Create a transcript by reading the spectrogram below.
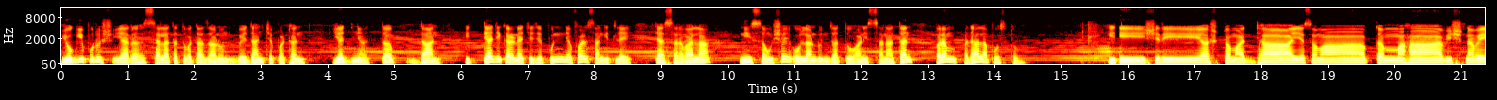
योगी पुरुष या रहस्याला तत्वता जाणून वेदांचे पठन यज्ञ तप दान इत्यादी करण्याचे जे पुण्यफळ सांगितले त्या सर्वाला निसंशय ओलांडून जातो आणि सनातन परमपदाला पोचतो. इति श्री अष्टमाध्याय समाप्तं महाविष्णवे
